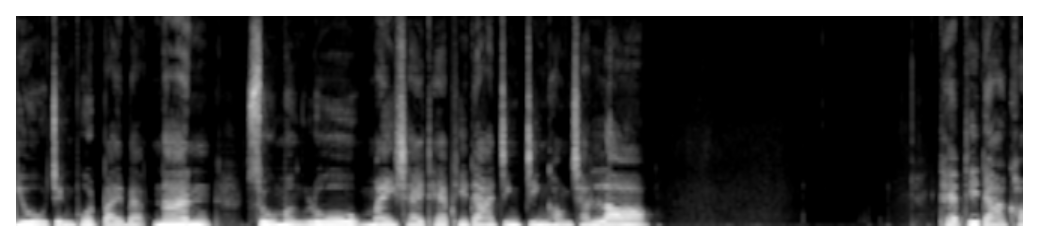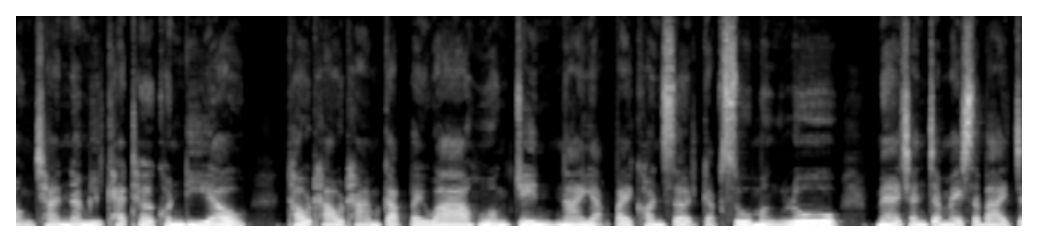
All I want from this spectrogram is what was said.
อยู่จึงพูดไปแบบนั้นซูเหมิงลู่ไม่ใช่เทพธิดาจริง ๆ ของฉันหรอก เทพธิดาของฉันน่ะมีแค่เธอคนเดียว เทาเทาถามกลับไปว่าหวงจินนายอยากไปคอนเสิร์ตกับซูเหมิงลู่แม้ฉันจะไม่สบายใจ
